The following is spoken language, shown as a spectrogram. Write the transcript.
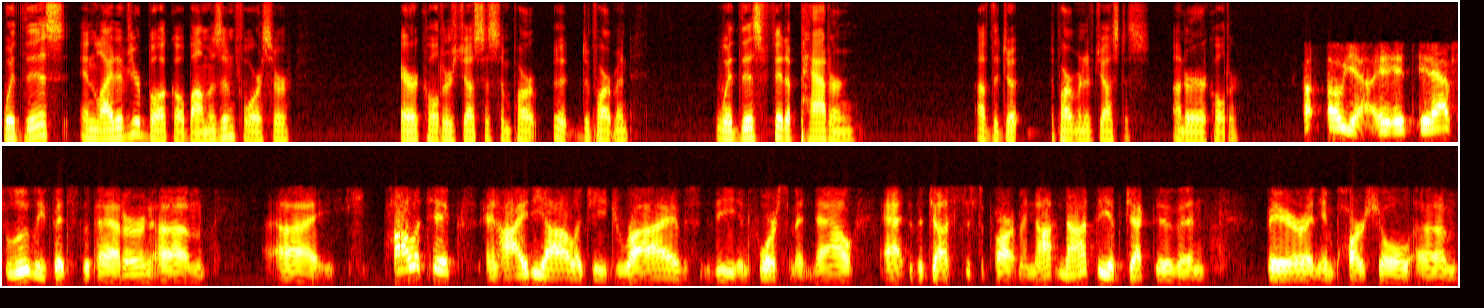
With this, in light of your book, Obama's Enforcer, Eric Holder's Justice Impart- uh, Department, would this fit a pattern of the Ju- Department of Justice under Eric Holder? Uh, oh yeah, it it absolutely fits the pattern. Um, uh, politics and ideology drives the enforcement now at the Justice Department, not not the objective and fair and impartial um,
